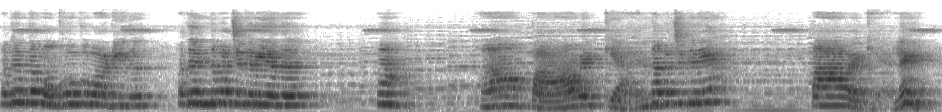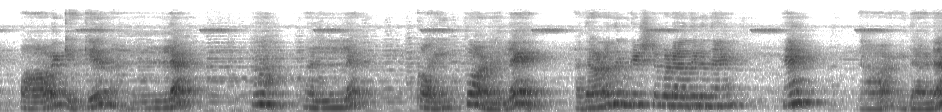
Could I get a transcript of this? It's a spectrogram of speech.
അതെന്താ മുഖമൊക്കെ പാടിയത് അതെന്ത് പച്ചക്കറിയാ അത്? ആ ആ പാവയ്ക്ക. എന്താ പച്ചക്കറി പാവയ്ക്ക അല്ലേ? പാവയ്ക്കയ്ക്ക് നല്ല നല്ല കയ്പാണ് അല്ലേ അതാണോ നിങ്ങൾക്ക് ഇഷ്ടപ്പെടാതിരുന്നേ? ഏ? ഇതാണ്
